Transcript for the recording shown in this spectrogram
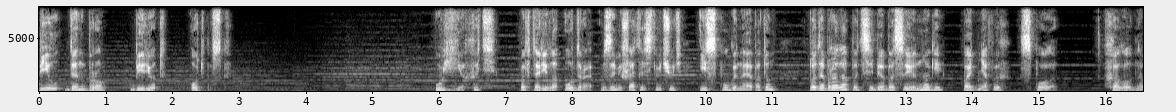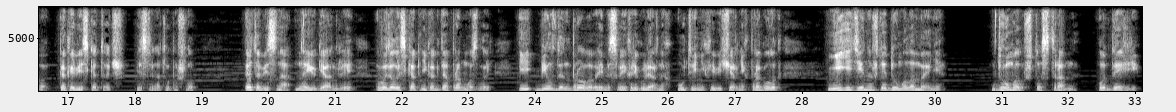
Билл Денбро берет отпуск. «Уехать?» — повторила Одра в замешательстве, чуть испуганная, а потом подобрала под себя босые ноги, подняв их с пола. Холодного, как и весь коттедж, если на то пошло. Эта весна на юге Англии выдалась как никогда промозглой, и Билл Денбро во время своих регулярных утренних и вечерних прогулок не единожды думал о Мэне. Думал, что странно, о Дерри.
